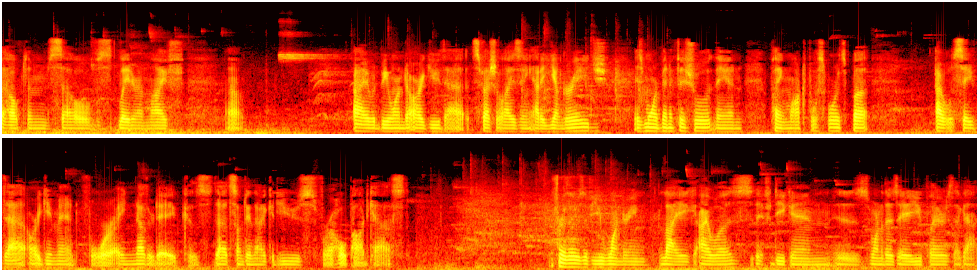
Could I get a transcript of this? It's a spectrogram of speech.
help themselves later in life. Uh, I would be one to argue that specializing at a younger age is more beneficial than playing multiple sports, but I will save that argument for another day because that's something that I could use for a whole podcast. For those of you wondering, like I was, if Deacon is one of those AAU players that got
